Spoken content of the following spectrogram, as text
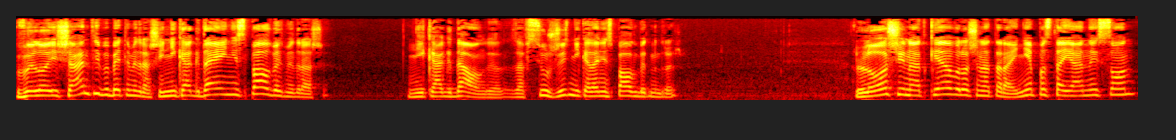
Вело ишанти бы бета мидраш. И никогда я не спал в бет мидраше. Никогда, он за всю жизнь никогда не спал в бет мидраше. Лошинат кев, лошинат рай. Не постоянный сон,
